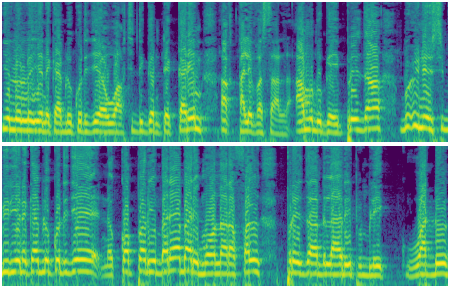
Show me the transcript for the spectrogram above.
Yéen loolu la yéen kay bi Le Quotidien wax ci Karim ak Khalifa Sall. Amadou Gueye président bu uni si biir yéen bi Le Quotidien ne koppar yu bare bari moo nar président de la république Wade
